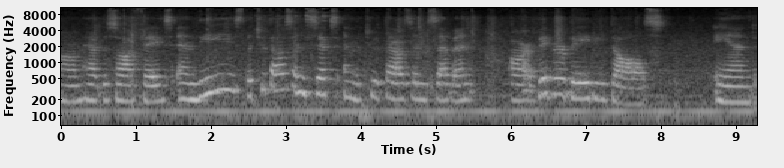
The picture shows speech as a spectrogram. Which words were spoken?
um, had the soft face, and these, the two thousand and six and the two thousand and seven are bigger baby dolls and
